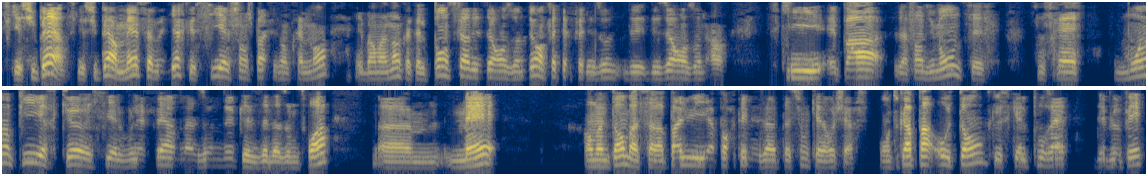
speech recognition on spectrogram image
ce qui est super, ce qui est super, mais ça veut dire que si elle change pas ses entraînements, et ben maintenant quand elle pense faire des heures en zone 2, en fait elle fait des, heures en zone 1. Ce qui est pas la fin du monde, c'est ce serait moins pire que si elle voulait faire de la zone 2 puis elle faisait de la zone 3. Euh, mais en même temps, bah, ça va pas lui apporter les adaptations qu'elle recherche. En tout cas, pas autant que ce qu'elle pourrait développer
